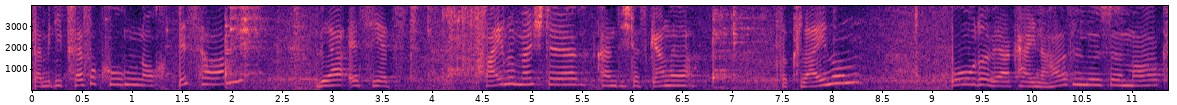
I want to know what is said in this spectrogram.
damit die Pfefferkuchen noch Biss haben. Wer es jetzt feiner möchte, kann sich das gerne zerkleinern. Oder wer keine Haselnüsse mag,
